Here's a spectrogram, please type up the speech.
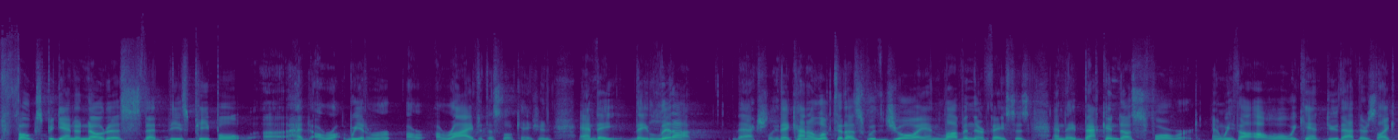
folks began to notice that these people uh, had, we had ar- arrived at this location, and they, they lit up actually. They kind of looked at us with joy and love in their faces and they beckoned us forward. And we thought, oh, well, we can't do that. There's like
